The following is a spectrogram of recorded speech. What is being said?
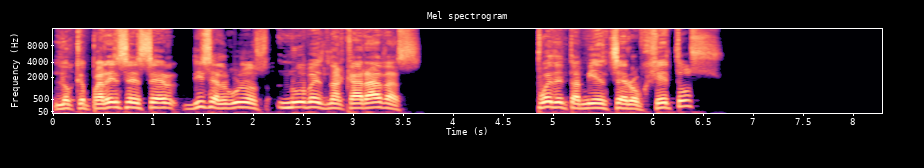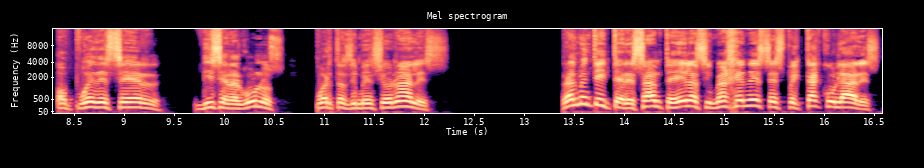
lo que parece ser, dicen algunos, nubes nacaradas pueden también ser objetos o puede ser, dicen algunos, puertas dimensionales. Realmente interesante, ¿eh? las imágenes espectaculares.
